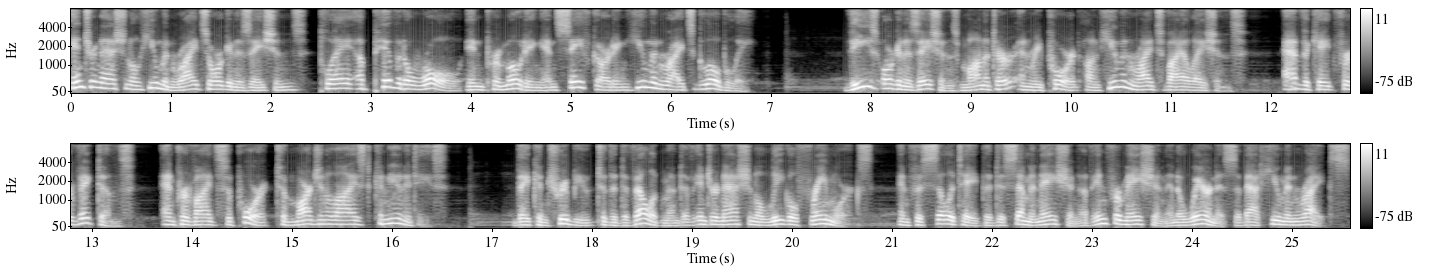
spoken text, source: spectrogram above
international human rights organizations play a pivotal role in promoting and safeguarding human rights globally. These organizations monitor and report on human rights violations, advocate for victims, and provide support to marginalized communities. They contribute to the development of international legal frameworks and facilitate the dissemination of information and awareness about human rights.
